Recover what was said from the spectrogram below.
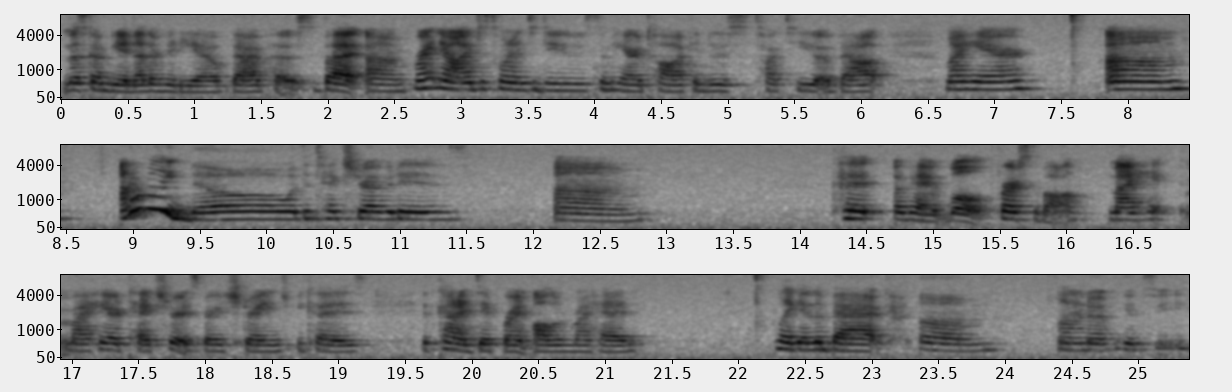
And that's gonna be another video that I post. But um, right now, I just wanted to do some hair talk and just talk to you about my hair. Um, I don't really know what the texture of it is. Um, okay, well, first of all, my ha- my hair texture is very strange because it's kind of different all over my head. Like in the back, um, I don't know if you can see,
